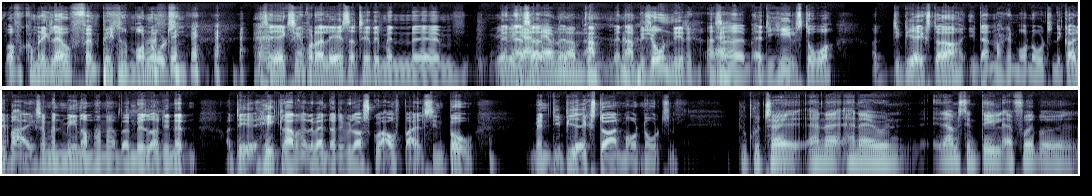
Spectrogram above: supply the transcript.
hvorfor kunne man ikke lave fem bind om Morten Olsen? altså, jeg er ikke sikker på, at der er læser til det, men, øh, men, altså, lave noget men, det. am- men ambitionen i det, altså, ja. er de helt store, og de bliver ikke større i Danmark end Morten Olsen. Det gør de bare ikke. Så man mener om, at han har været med, og det, er net, og det er helt klart relevant, og det vil også skulle afspejle sin bog. Men de bliver ikke større end Morten Olsen. Du kunne tage, han er, han er jo en, nærmest en del af fodbold,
